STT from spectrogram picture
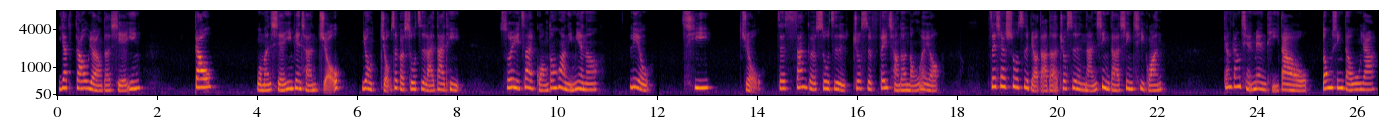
一羔羊的谐音。高，我们谐音变成九，用九这个数字来代替。所以在广东话里面呢，六、七、九这三个数字就是非常的浓味哦。这些数字表达的就是男性的性器官。刚刚前面提到东兴的乌鸦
